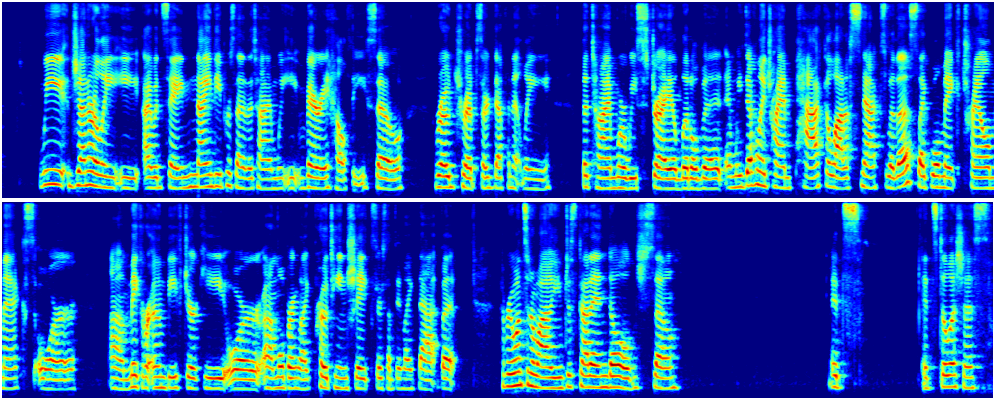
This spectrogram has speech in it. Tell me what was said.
we generally eat, I would say 90% of the time, we eat very healthy. So, road trips are definitely the time where we stray a little bit and we definitely try and pack a lot of snacks with us. Like, we'll make trail mix or um, make our own beef jerky or um, we'll bring like protein shakes or something like that. But every once in a while, you've just got to indulge. So, It's it's delicious.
